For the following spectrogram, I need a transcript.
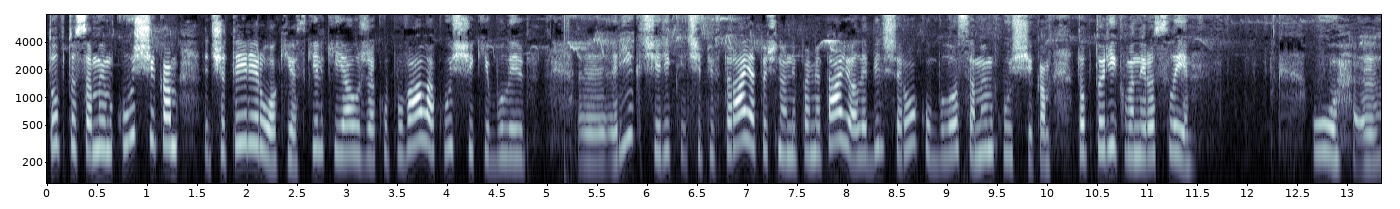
Тобто самим кущикам 4 роки, оскільки я вже купувала, кущики були е, рік чи рік чи півтора, я точно не пам'ятаю, але більше року було самим кущикам. Тобто рік вони росли у е,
